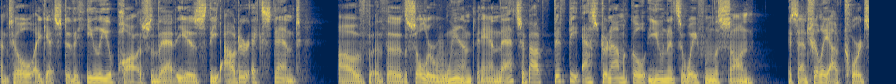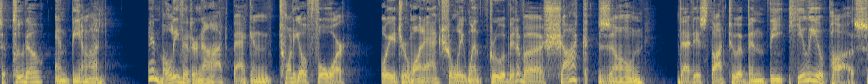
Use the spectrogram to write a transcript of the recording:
until it gets to the heliopause. That is the outer extent of the solar wind, and that's about 50 astronomical units away from the sun, essentially out towards Pluto and beyond. And believe it or not, back in 2004, Voyager 1 actually went through a bit of a shock zone that is thought to have been the heliopause.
